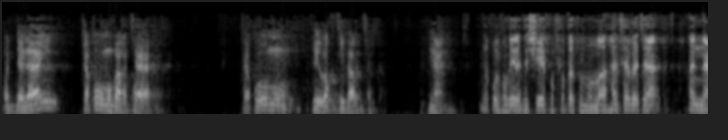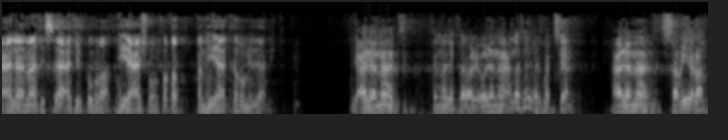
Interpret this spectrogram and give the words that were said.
والدلائل تقوم بغتة. تقوم في وقت بغتة. نعم. يقول فضيلة الشيخ وفقكم الله هل ثبت أن علامات الساعة الكبرى هي عشر فقط أم هي أكثر من ذلك؟ العلامات كما ذكر العلماء على ثلاثة أقسام. علامات صغيرة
